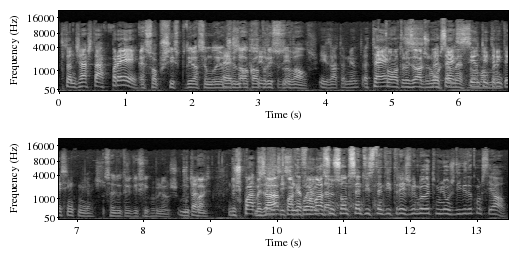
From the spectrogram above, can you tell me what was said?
portanto já está pré. É só preciso pedir à Assembleia É Regional que preciso autorize os avalos. Exatamente, até, Estão autorizados no até orçamento. normalmente. 135 milhões. 135 milhões. Muito Portanto, bem. dos Mas há, de 450... qualquer forma, a assunção de 173,8 milhões de dívida comercial.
